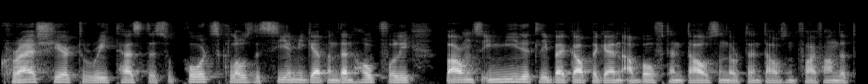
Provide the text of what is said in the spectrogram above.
crash here to retest the supports, close the CME gap and then hopefully bounce immediately back up again above 10,000 or 10,500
